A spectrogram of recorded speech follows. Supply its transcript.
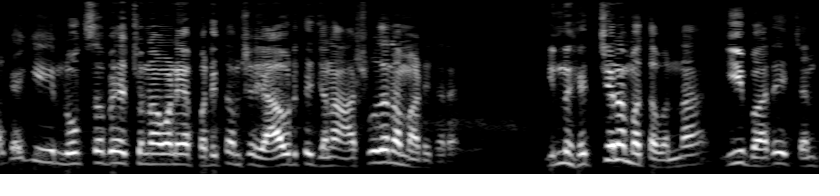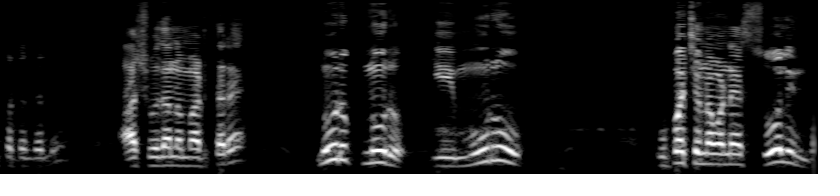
ಹಾಗಾಗಿ ಲೋಕಸಭೆ ಚುನಾವಣೆಯ ಫಲಿತಾಂಶ ಯಾವ ರೀತಿ ಜನ ಆಶೋಧನ ಮಾಡಿದ್ದಾರೆ. ಇನ್ನು ಹೆಚ್ಚಿನ ಮತವನ್ನ ಈ ಬಾರಿ ಚನ್ನಪಟ್ಟಣದಲ್ಲಿ ಆಶೋಧನ ಮಾಡ್ತಾರೆ. ನೂರಕ್ ನೂರು ಈ ಮೂರು ಉಪಚುನಾವಣೆ ಸೋಲಿಂದ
